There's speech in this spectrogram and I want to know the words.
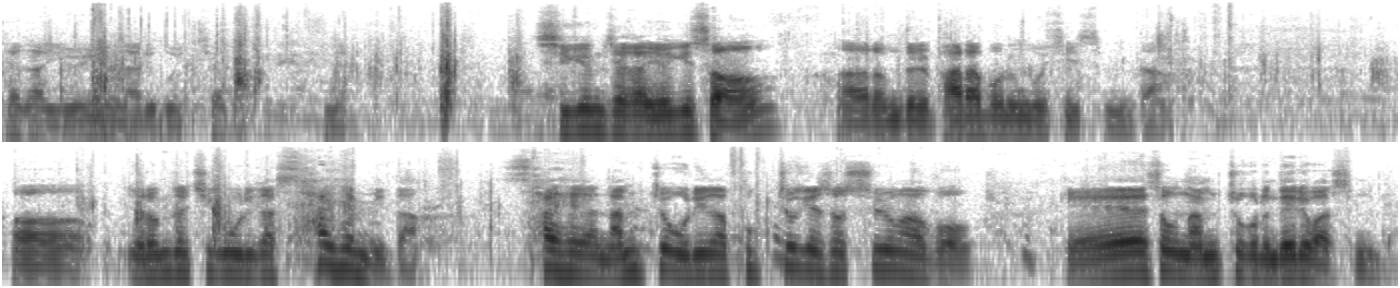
새가 유유히 날이고 있죠. 네. 지금 제가 여기서 어, 여러분들 바라보는 곳이 있습니다. 어, 여러분들 지금 우리가 사해입니다. 사해가 남쪽 우리가 북쪽에서 수영하고 계속 남쪽으로 내려왔습니다.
